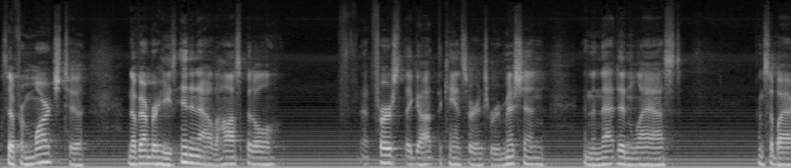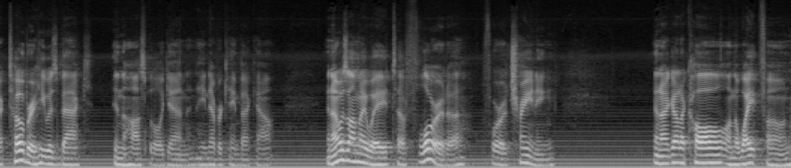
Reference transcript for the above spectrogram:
So from March to November, he's in and out of the hospital. At first, they got the cancer into remission, and then that didn't last. And so by October, he was back in the hospital again, and he never came back out. And I was on my way to Florida for a training and I got a call on the white phone.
